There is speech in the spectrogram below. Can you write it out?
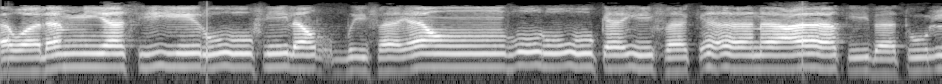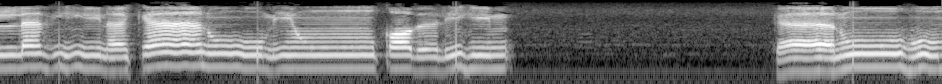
أَوَلَمْ يَسِيرُوا فِي الْأَرْضِ فَيَنْظُرُوا كَيْفَ كَانَ عَاقِبَةُ الَّذِينَ كَانُوا مِنْ قَبْلِهِمْ كَانُوا هُمْ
